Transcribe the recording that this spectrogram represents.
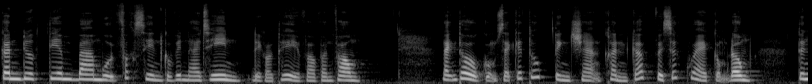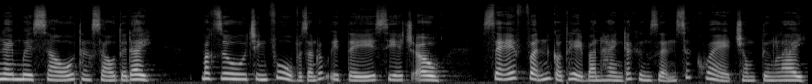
cần được tiêm 3 mũi vaccine COVID-19 để có thể vào văn phòng. Lãnh thổ cũng sẽ kết thúc tình trạng khẩn cấp về sức khỏe cộng đồng từ ngày 16 tháng 6 tới đây, mặc dù chính phủ và giám đốc y tế CHO sẽ vẫn có thể ban hành các hướng dẫn sức khỏe trong tương lai,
